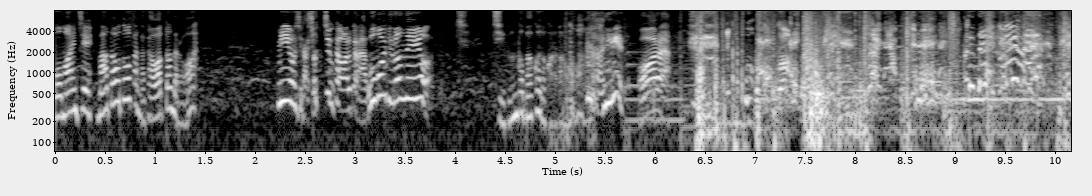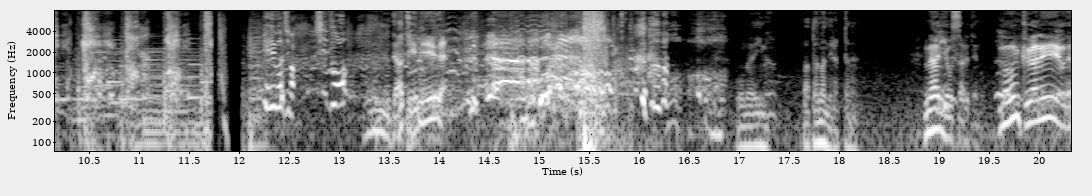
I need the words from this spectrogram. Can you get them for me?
お前んちまたお父さんが変わったんだろ？名字がしょっちゅう変わるから覚えてらんねえよ。自分がバカだからだろ。何？ほら。平和島静雄？なんだてめえら。お前今頭狙ったな。何をされても文句はねえよな。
